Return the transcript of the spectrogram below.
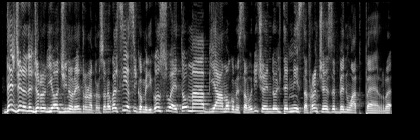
Del genere del giorno di oggi non entra una persona qualsiasi come di consueto, ma abbiamo, come stavo dicendo, il tennista francese Benoit Per.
